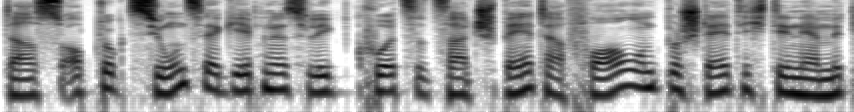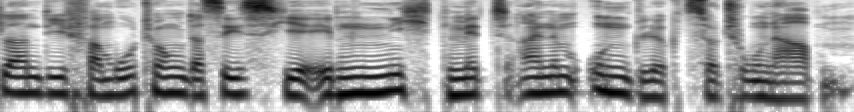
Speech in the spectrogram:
Das Obduktionsergebnis liegt kurze Zeit später vor und bestätigt den Ermittlern die Vermutung, dass sie es hier eben nicht mit einem Unglück zu tun haben.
